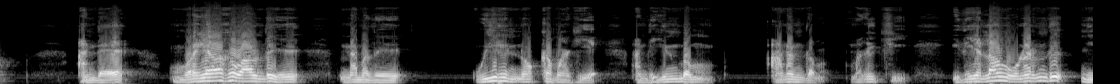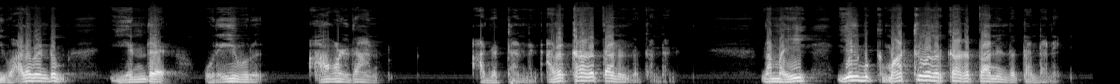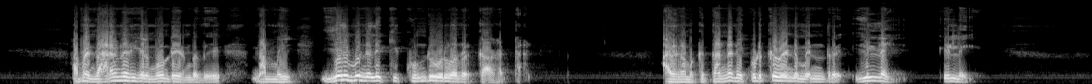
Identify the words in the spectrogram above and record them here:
அந்த முறையாக வாழ்ந்து நமது உயிரின் நோக்கமாகிய அந்த இன்பம் ஆனந்தம் மகிழ்ச்சி இதையெல்லாம் உணர்ந்து நீ வாழ வேண்டும் என்ற ஒரே ஒரு ஆவல்தான் அந்த தண்டனை. அதற்காகத்தான் அந்த தண்டனை. நம்மை இயல்புக்கு மாற்றுவதற்காகத்தான் இந்த தண்டனை. அப்போ இந்த அறநெறிகள் மூன்று என்பது நம்மை இயல்பு நிலைக்கு கொண்டு வருவதற்காகத்தான். அது நமக்கு தண்டனை கொடுக்க வேண்டும் என்று இல்லை இல்லை.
